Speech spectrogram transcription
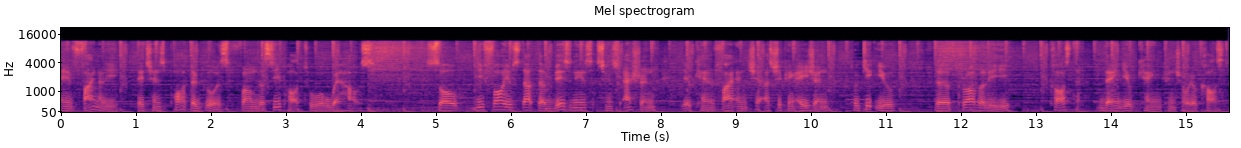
and finally, they transport the goods from the seaport to a warehouse. So before you start the business transaction, you can find and check a shipping agent to give you the properly cost, then you can control your cost.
